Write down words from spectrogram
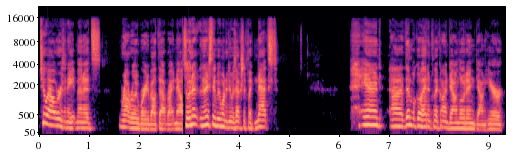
Two hours and eight minutes. We're not really worried about that right now. So the next thing we want to do is actually click next. And uh, then we'll go ahead and click on downloading down here.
